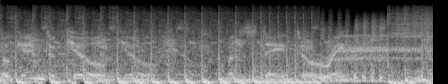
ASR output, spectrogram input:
who came to kill, kill, but stayed to rape.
